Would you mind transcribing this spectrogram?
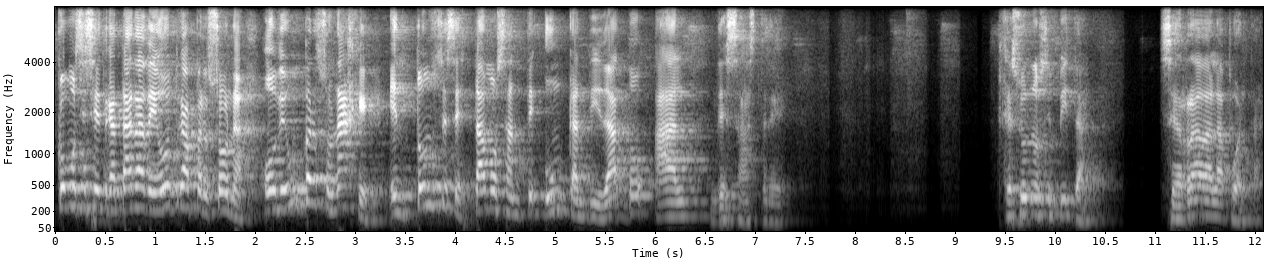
como si se tratara de otra persona o de un personaje, entonces estamos ante un candidato al desastre. Jesús nos invita, cerrada la puerta.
